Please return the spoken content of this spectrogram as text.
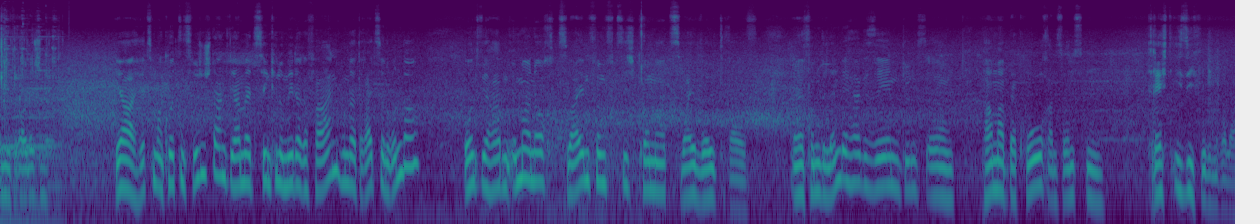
Die hydraulischen. Ja, jetzt mal einen kurzen Zwischenstand. Wir haben jetzt 10 Kilometer gefahren, 113 runter und wir haben immer noch 52,2 Volt drauf. Äh, vom Gelände her gesehen ging es äh, ein paar Mal berghoch, ansonsten recht easy für den Roller.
